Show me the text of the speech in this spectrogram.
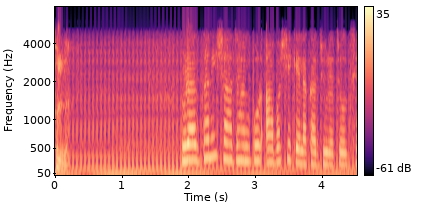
খুলনা। রাজধানী শাহজাহানপুর আবাসিক এলাকা জুড়ে চলছে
